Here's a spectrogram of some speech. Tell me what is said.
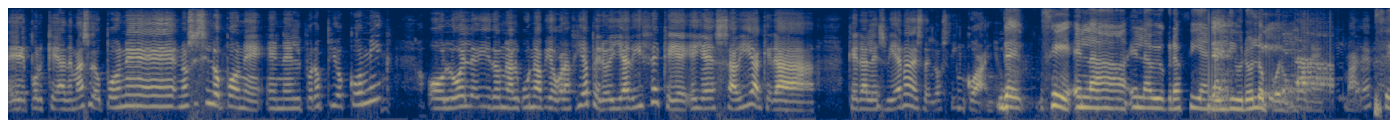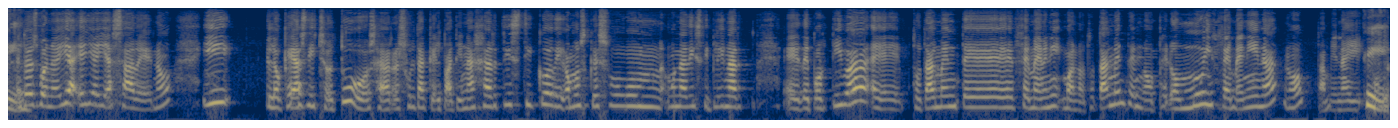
Eh, porque además lo pone, no sé si lo pone en el propio cómic o lo he leído en alguna biografía, pero ella dice que ella sabía que era, que era lesbiana desde los cinco años. sí, en la, en la biografía, en el libro lo pone. Entonces, bueno, ella, ella ya sabe, ¿no? Y lo que has dicho tú, o sea, resulta que el patinaje artístico, digamos que es una disciplina eh, deportiva eh, totalmente femenina, bueno, totalmente no, pero muy femenina, ¿no? También hay sí,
